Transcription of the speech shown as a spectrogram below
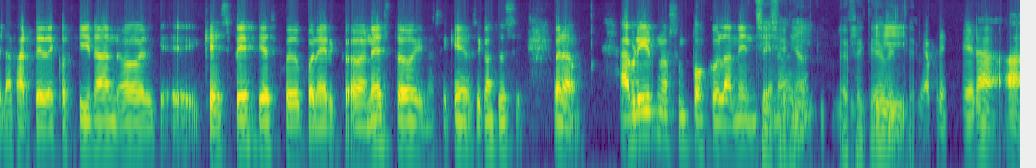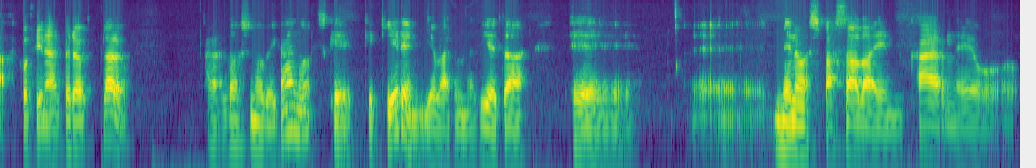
la parte de cocina, ¿no? El, qué especias puedo poner con esto y no sé qué, no sé cuántos. Bueno, abrirnos un poco la mente, ¿no? y, Efectivamente. Y, aprender a, cocinar. Pero claro, para los no veganos que, quieren llevar una dieta eh, eh, menos basada en carne o,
